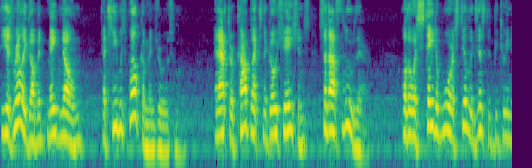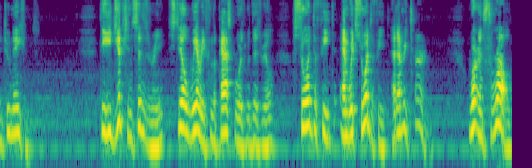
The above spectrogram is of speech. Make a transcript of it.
The Israeli government made known that he was welcome in Jerusalem, and after complex negotiations, Sadat flew there, although a state of war still existed between the two nations. The Egyptian citizenry, still weary from the past wars with Israel, saw defeat, and which saw defeat at every turn, were enthralled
